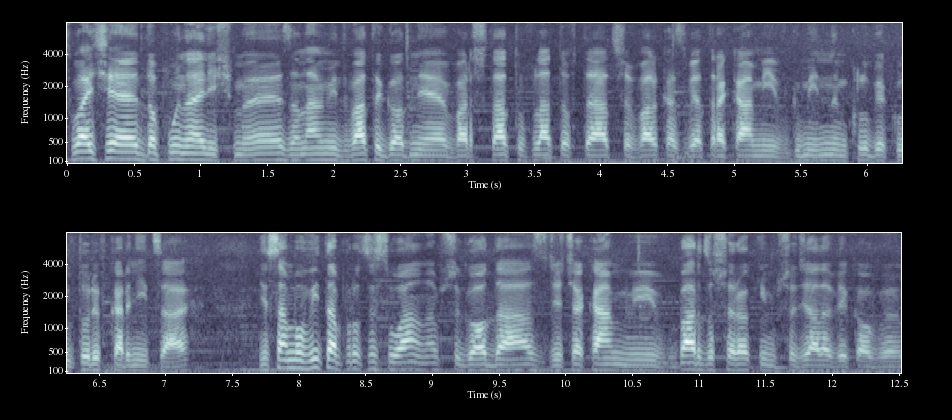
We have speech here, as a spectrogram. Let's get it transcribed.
Słuchajcie, dopłynęliśmy. Za nami dwa tygodnie warsztatów Lato w Teatrze Walka z wiatrakami w Gminnym Klubie Kultury w Karnicach. Niesamowita procesualna przygoda z dzieciakami w bardzo szerokim przedziale wiekowym.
